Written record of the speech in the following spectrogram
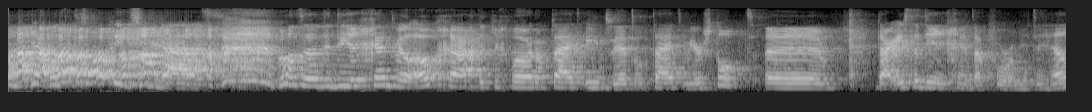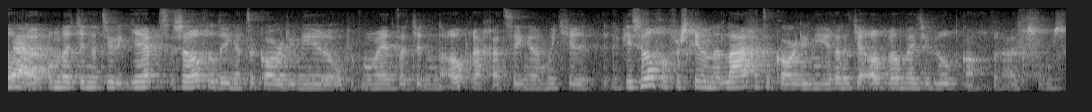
Oh, ja, want dat is ook iets inderdaad. Want eh, de dirigent wil ook graag dat je gewoon op tijd inzet, op tijd weer stopt. Eh, daar is de dirigent ook voor om je te helpen. Ja. Omdat je natuurlijk, je hebt zoveel dingen te coördineren op het moment dat je een opera gaat zingen. Moet je, heb je zoveel verschillende lagen te coördineren dat je ook wel een beetje hulp kan gebruiken soms.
